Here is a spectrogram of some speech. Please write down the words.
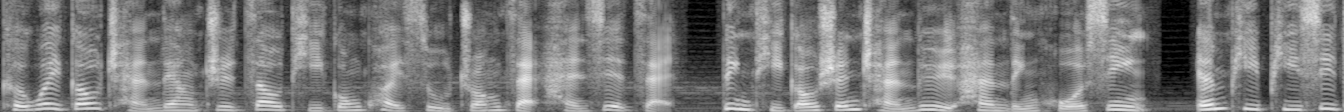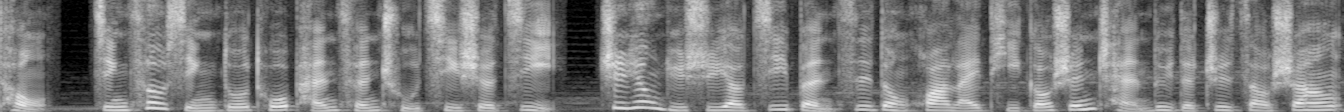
可为高产量制造提供快速装载和卸载，并提高生产率和灵活性。MPP 系统紧凑型多托盘存储器设计，适用于需要基本自动化来提高生产率的制造商。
